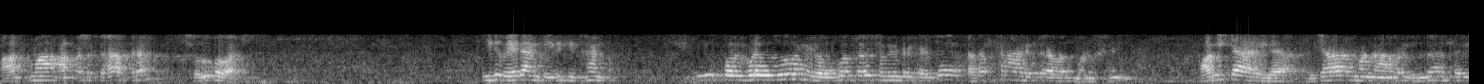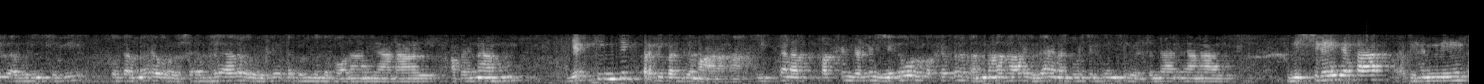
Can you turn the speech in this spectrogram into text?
ஆத்மா ஆத்மசக்தா அத்த ஸ்வரூபவாக்கி இது வேதாந்தி இது சித்தாந்தம். இப்போ இவ்வளவு தூரம் ஒவ்வொருத்தரும் சொல்லிட்டு இருக்கிறது தடஸ்தனா இருக்கிறவன் மனுஷன் அவிச்சாரிய விசாரம் பண்ணாமல் இதுதான் சரி அப்படின்னு சொல்லி ஒருத்தர் மேல ஒரு சிரத்தையால ஒரு விஷயத்தை புரிஞ்சுட்டு போனானே ஆனால் அப்ப என்ன ஆகும் எக்கிஞ்சித் பிரதிபத்தியமான இத்தனை பட்சங்கள்ல ஏதோ ஒரு பட்சத்துல தன்மனசார இதுதான் எனக்கு பிடிச்சிருக்குன்னு சொல்லி எடுத்திருந்தானே ஆனால் நிஸ்ரேயசா பிரதிஹன்னேக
